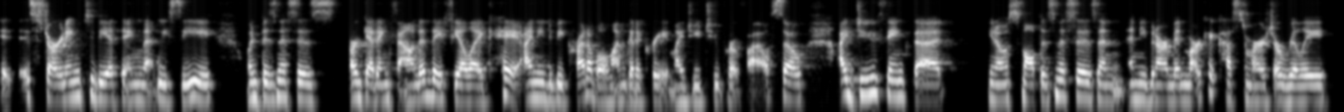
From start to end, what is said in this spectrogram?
it's starting to be a thing that we see when businesses are getting founded. They feel like, hey, I need to be credible. I'm going to create my G2 profile. So I do think that you know small businesses and and even our mid market customers are really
